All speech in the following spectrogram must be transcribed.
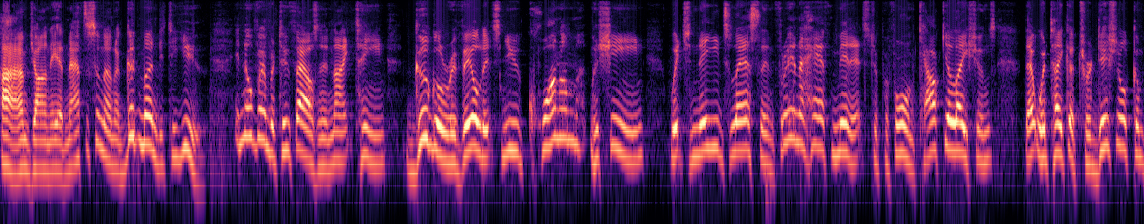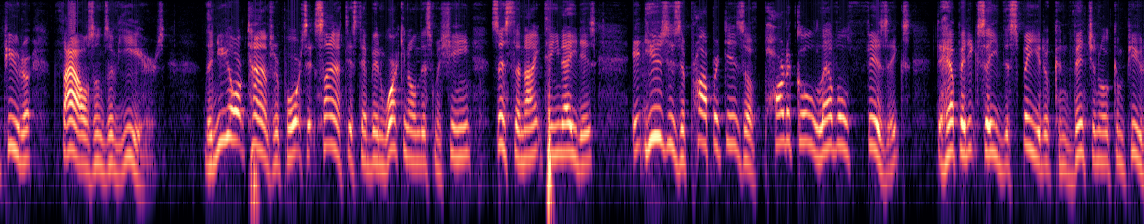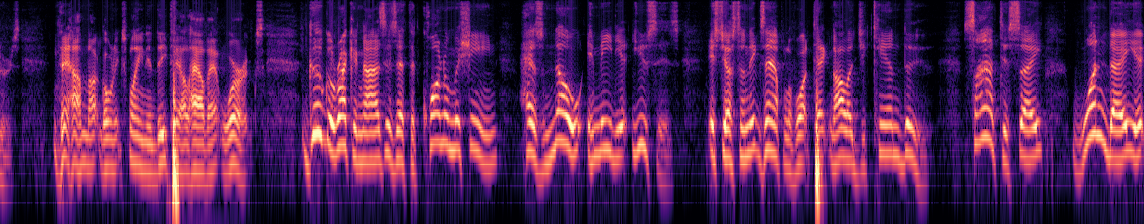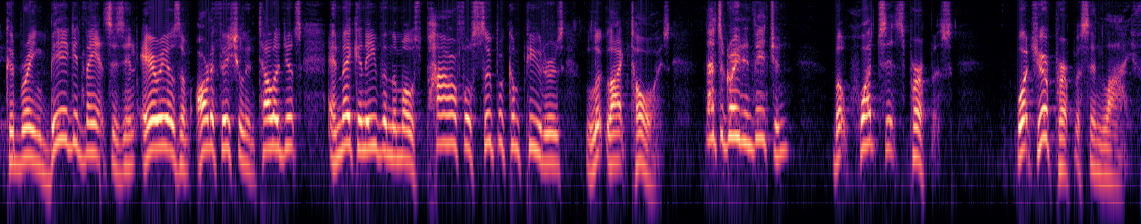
Hi, I'm John Ed Matheson, and a good Monday to you. In November 2019, Google revealed its new quantum machine, which needs less than three and a half minutes to perform calculations that would take a traditional computer thousands of years. The New York Times reports that scientists have been working on this machine since the 1980s. It uses the properties of particle level physics to help it exceed the speed of conventional computers. Now, I'm not going to explain in detail how that works. Google recognizes that the quantum machine has no immediate uses. It's just an example of what technology can do. Scientists say one day it could bring big advances in areas of artificial intelligence and making even the most powerful supercomputers look like toys. That's a great invention, but what's its purpose? What's your purpose in life?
